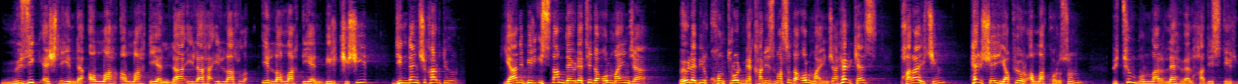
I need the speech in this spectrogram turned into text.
Müzik eşliğinde Allah Allah diyen, la ilahe illallah, illallah diyen bir kişi dinden çıkar diyor. Yani bir İslam devleti de olmayınca, böyle bir kontrol mekanizması da olmayınca herkes para için her şeyi yapıyor Allah korusun. Bütün bunlar lehvel hadistir.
